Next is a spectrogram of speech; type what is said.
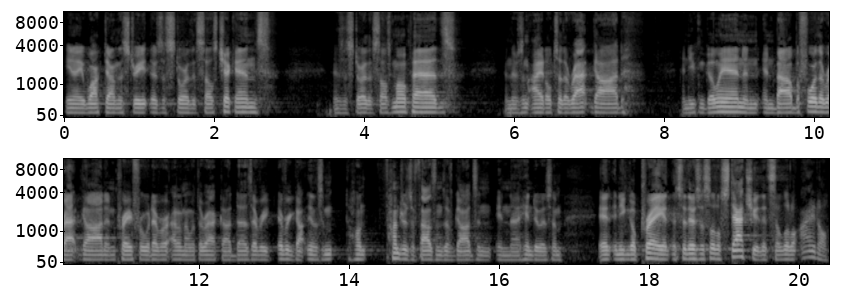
You know, you walk down the street, there's a store that sells chickens, there's a store that sells mopeds, and there's an idol to the rat god. And you can go in and, and bow before the rat god and pray for whatever, I don't know what the rat god does. Every, every god, you know, hundreds of thousands of gods in, in uh, Hinduism. And, and, you can go pray. And, and so there's this little statue that's a little idol.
